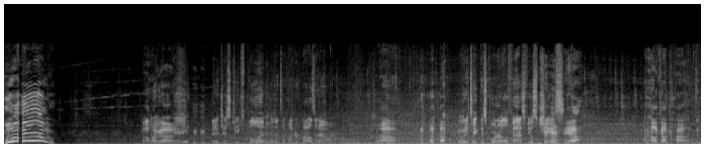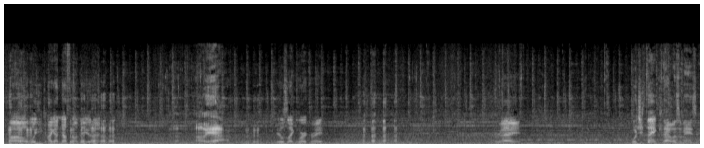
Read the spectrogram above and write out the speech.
Woohoo! Oh my There at the gosh. and it just keeps pulling, and that's 100 miles an hour. Wow. You want to take this corner a little fast? Feel some sure. G's? Yeah. A helicopter pilot. Oh, well, you, I got nothing on you then. oh yeah. Feels like work, right? All right. What'd you think? That was amazing.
